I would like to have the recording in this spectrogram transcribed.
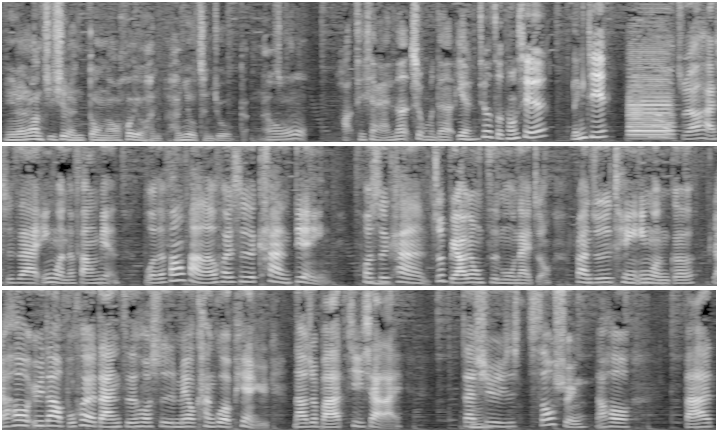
你能让机器人动，然后会有很很有成就感。哦，好，接下来呢是我们的研究组同学林杰。那我主要还是在英文的方面，我的方法呢会是看电影，或是看就不要用字幕那种，不然就是听英文歌，然后遇到不会的单字或是没有看过的片语，然后就把它记下来，再去搜寻，然后把它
